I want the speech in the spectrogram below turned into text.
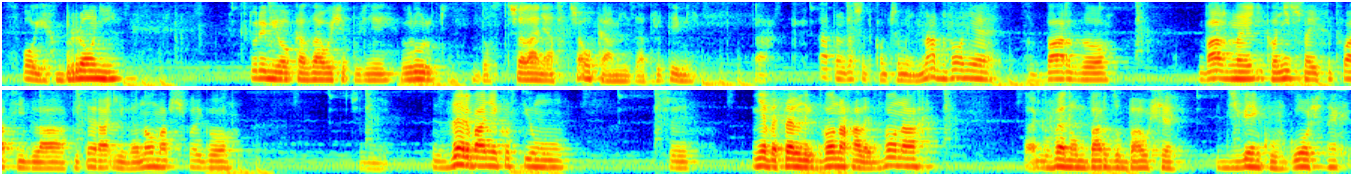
swoich broni, którymi okazały się później rurki do strzelania strzałkami zatrutymi. Tak. A ten zeszyt kończymy na dzwonie w bardzo ważnej, ikonicznej sytuacji dla Petera i Venoma przyszłego, czyli zerwanie kostiumu przy nieweselnych dzwonach, ale dzwonach. Tak, Venom bardzo bał się dźwięków głośnych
